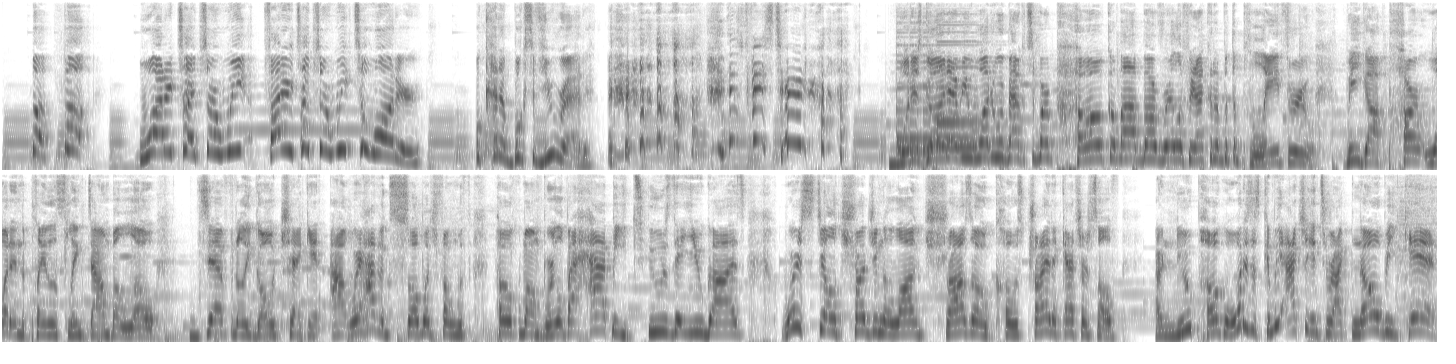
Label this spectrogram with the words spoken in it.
but, but, water types are weak, fire types are weak to water. What kind of books have you read? His face turned red. What is good, everyone? We're back with some more Pokemon Berilo. If you're not gonna put the playthrough, we got part one in the playlist link down below. Definitely go check it out. We're having so much fun with Pokemon Berilo, but happy Tuesday, you guys. We're still trudging along Trozo Coast, trying to catch ourselves our new Pokemon. What is this? Can we actually interact? No, we can't.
